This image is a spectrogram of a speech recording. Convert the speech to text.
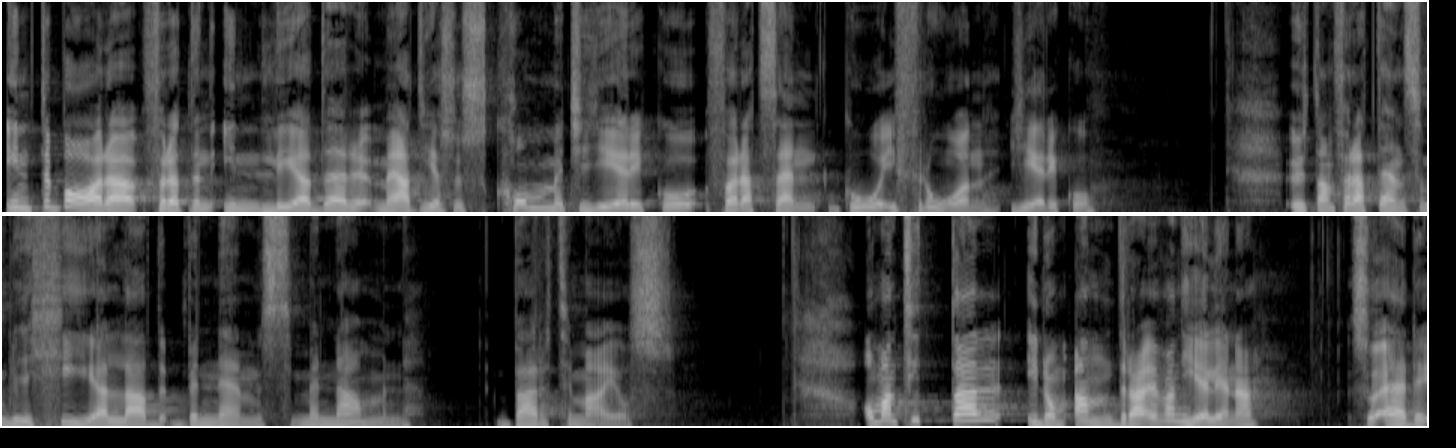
Inte bara för att den inleder med att Jesus kommer till Jeriko för att sen gå ifrån Jeriko. Utan för att den som blir helad benämns med namn, Bartimaios. Om man tittar i de andra evangelierna så är det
